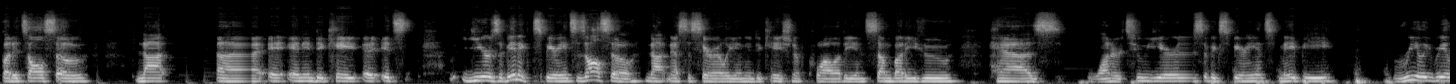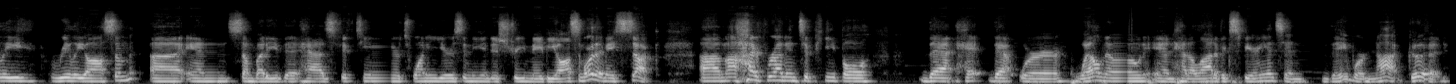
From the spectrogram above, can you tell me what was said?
but it's also not uh, an indicate. It's years of inexperience is also not necessarily an indication of quality. And somebody who has one or two years of experience may be really, really, really awesome. Uh, and somebody that has 15 or 20 years in the industry may be awesome, or they may suck. Um, I've run into people that ha- that were well known and had a lot of experience, and they were not good.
